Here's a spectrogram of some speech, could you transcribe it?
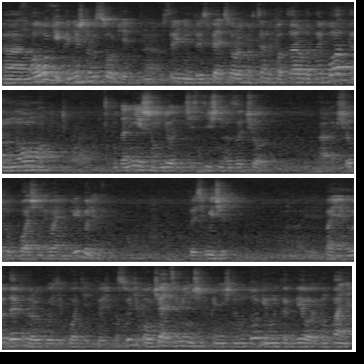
Э, налоги, конечно, высокие, э, в среднем 35-40% от заработной платы, но в дальнейшем идет частично зачет э, в счет уплаченной вами прибыли, то есть вычет по НВД, который вы будете платить. То есть, по сути, получается меньше в конечном итоге. Мы, как белая компания,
